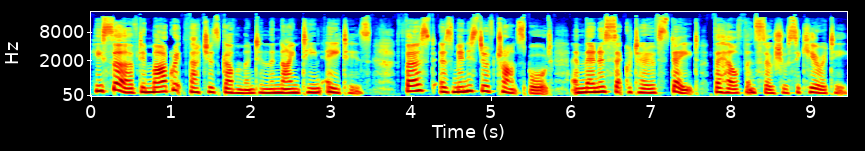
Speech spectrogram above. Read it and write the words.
He served in Margaret Thatcher's government in the 1980s, first as Minister of Transport and then as Secretary of State for Health and Social Security,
